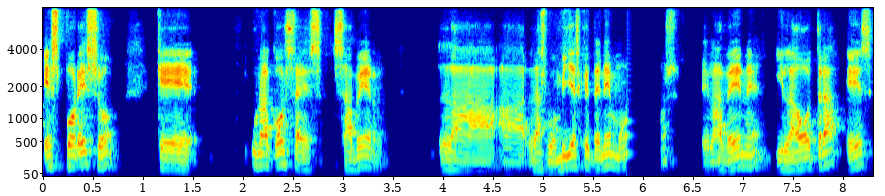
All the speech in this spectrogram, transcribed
es por eso que una cosa es saber las bombillas que tenemos, el ADN, y la otra es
